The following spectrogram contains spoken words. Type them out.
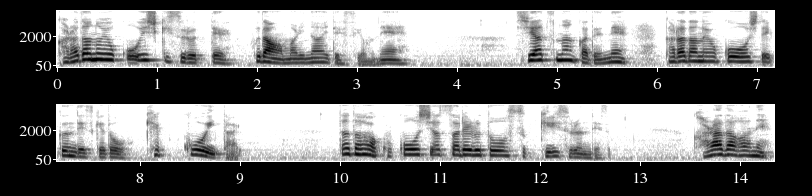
体の横を意識するって普段あまりないですよね。指圧なんかでね体の横を押していくんですけど結構痛い。ただここを指圧されるとすっきりするんです。体がね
